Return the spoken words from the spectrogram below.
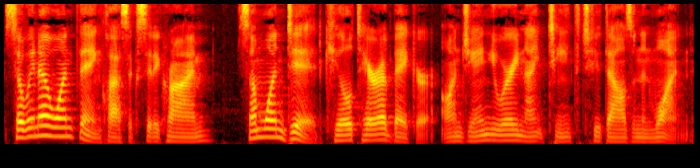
So we know one thing, Classic City Crime. Someone did kill Tara Baker on January 19th, 2001.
